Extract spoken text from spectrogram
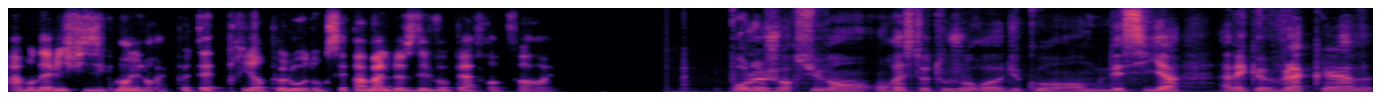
à mon avis, physiquement, il aurait peut-être pris un peu l'eau. Donc c'est pas mal de se développer à Francfort. Ouais. Pour le joueur suivant, on reste toujours euh, du coup en Bundesliga avec euh, Vlaklav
